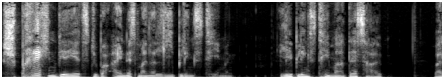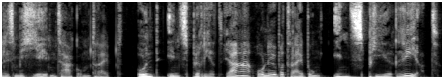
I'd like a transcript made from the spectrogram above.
Sprechen wir jetzt über eines meiner Lieblingsthemen. Lieblingsthema deshalb, weil es mich jeden Tag umtreibt und inspiriert. Ja, ohne Übertreibung, inspiriert.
